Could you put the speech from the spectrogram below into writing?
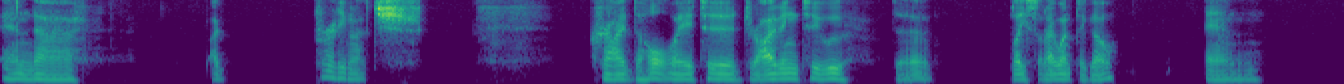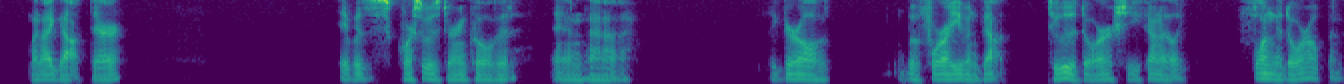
And uh, pretty much cried the whole way to driving to the place that I went to go. And when I got there, it was, of course, it was during COVID. And uh, the girl, before I even got to the door, she kind of like flung the door open.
